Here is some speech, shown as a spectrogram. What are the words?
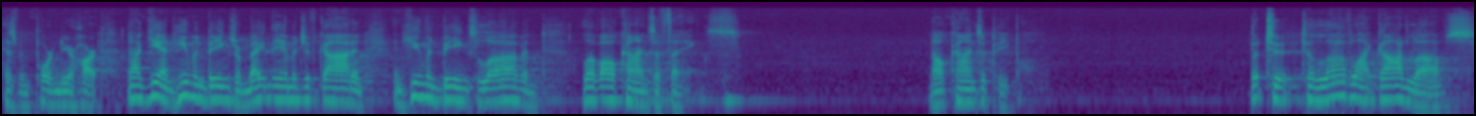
has been poured into your heart. Now, again, human beings are made in the image of God, and, and human beings love and love all kinds of things and all kinds of people. But to, to love like God loves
